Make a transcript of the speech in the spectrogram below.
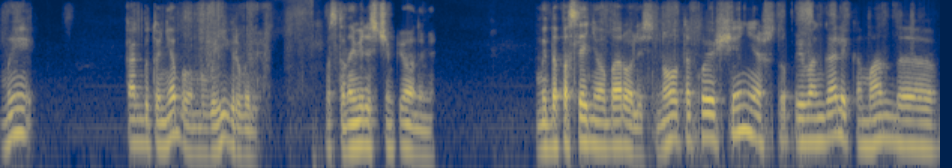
мы, как бы то ни было, мы выигрывали. Мы становились чемпионами. Мы до последнего боролись. Но такое ощущение, что при Вангале команда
